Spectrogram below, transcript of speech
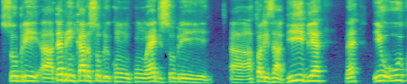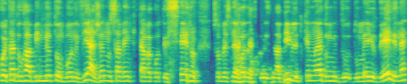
sobre. Até brincaram sobre, com, com o Ed sobre a, atualizar a Bíblia, né? E o, o coitado do Rabino Milton Bono viajando, não sabendo o que estava acontecendo sobre esse negócio de atualizar a Bíblia, porque não é do, do, do meio dele, né?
